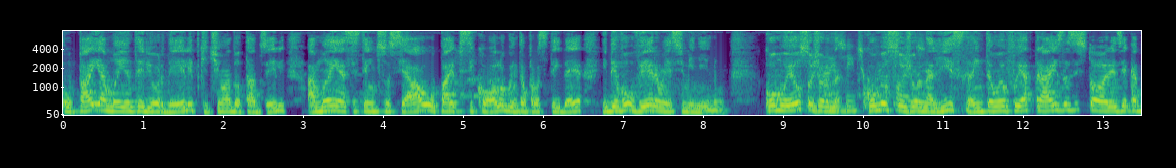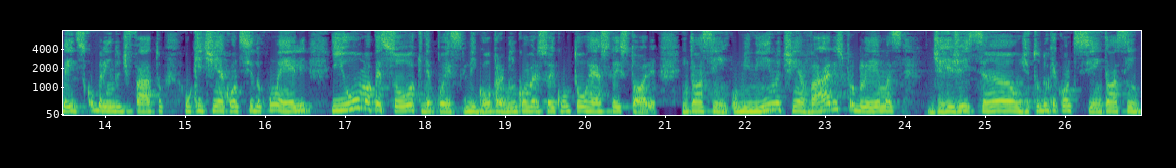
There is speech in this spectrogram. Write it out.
o pai e a mãe anterior dele, porque tinham adotados ele, a mãe é assistente social, o pai é psicólogo, então para você ter ideia, e devolveram esse menino. Como eu sou, jorna... Ai, gente, como, como eu sou jornalista, então eu fui atrás das histórias e acabei descobrindo de fato o que tinha acontecido com ele. E uma pessoa que depois ligou para mim, conversou e contou o resto da história. Então, assim, o menino tinha vários problemas de rejeição, de tudo o que acontecia. Então, assim,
